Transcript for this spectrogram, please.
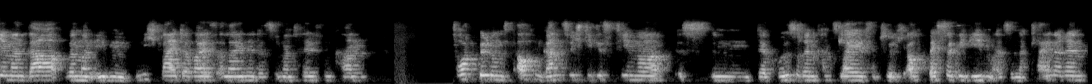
jemand da, wenn man eben nicht weiter weiß alleine, dass jemand helfen kann. Fortbildung ist auch ein ganz wichtiges Thema, ist in der größeren Kanzlei jetzt natürlich auch besser gegeben als in der kleineren.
